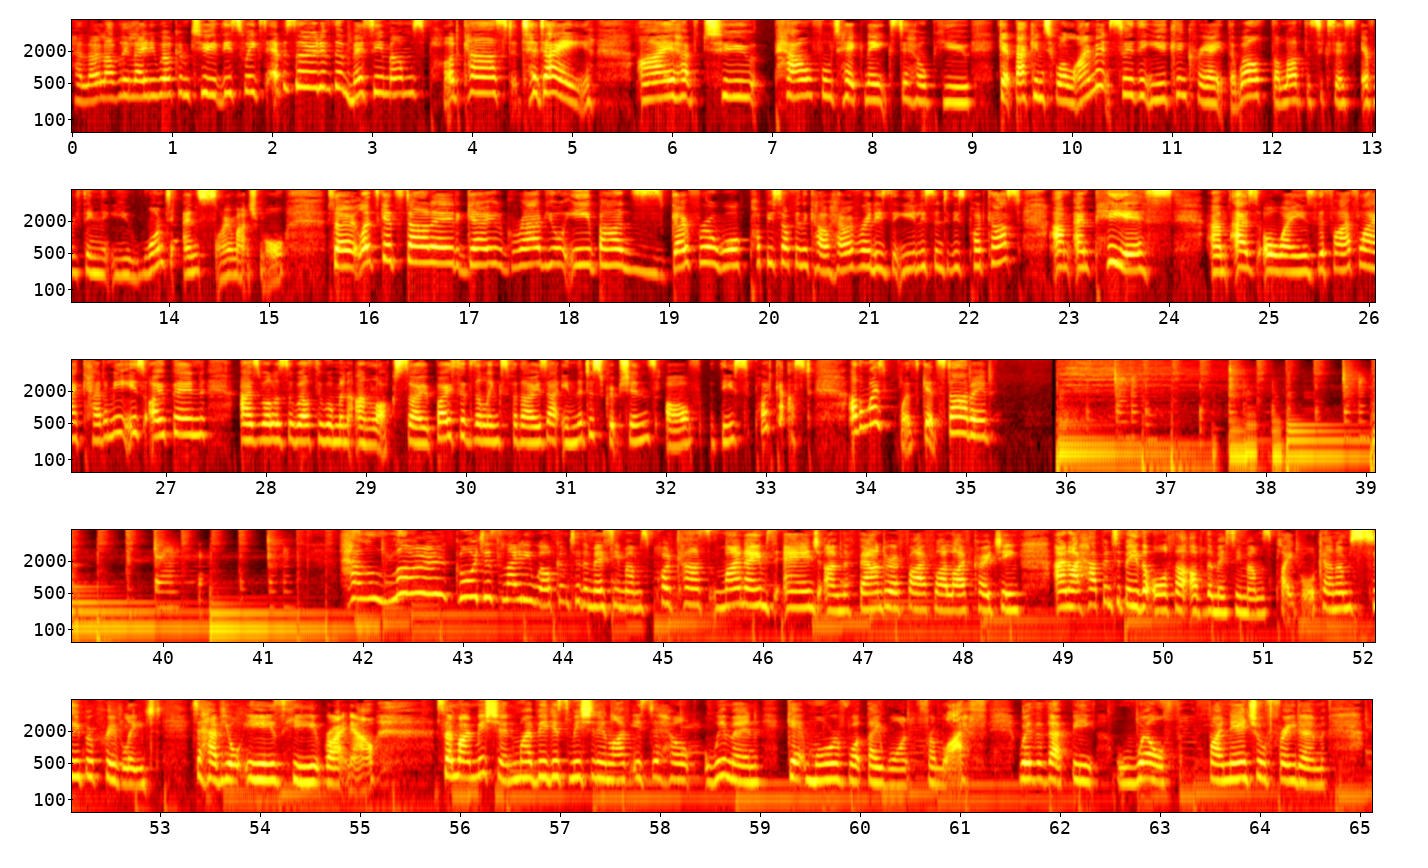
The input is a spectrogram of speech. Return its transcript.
Hello, lovely lady. Welcome to this week's episode of the Messy Mums podcast. Today, I have two powerful techniques to help you get back into alignment so that you can create the wealth, the love, the success, everything that you want, and so much more. So, let's get started. Go grab your earbuds, go for a walk, pop yourself in the car, however it is that you listen to this podcast. Um, and P.S., um, as always, the Firefly Academy is open as well as the Wealthy Woman Unlocked. So, both of the links for those are in the descriptions of this podcast. Otherwise, let's get started. Gorgeous lady. Welcome to the Messy Mums podcast. My name's Ange. I'm the founder of Firefly Life Coaching, and I happen to be the author of the Messy Mums Playbook. And I'm super privileged to have your ears here right now. So, my mission, my biggest mission in life is to help women get more of what they want from life, whether that be wealth, financial freedom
